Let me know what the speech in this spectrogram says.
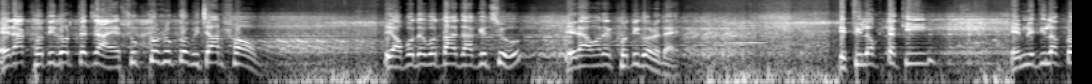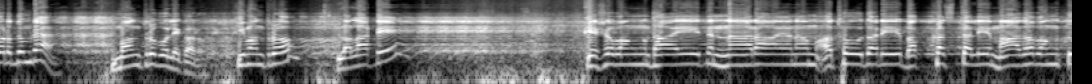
এরা ক্ষতি করতে চায়, সূক্ষ্ম সূক্ষ্ম বিচার সব। এই অপদেবতা যা কিছু, এরা আমাদের ক্ষতি করে দেয়। এই তিলকটা কি? এমনি তিলক করো তোমরা? মন্ত্র বলে করো। কি মন্ত্র? ললাটে কেশবং ধায়েত নারায়ণম অথোদরে বক্ষস্থলে মাধবং তু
